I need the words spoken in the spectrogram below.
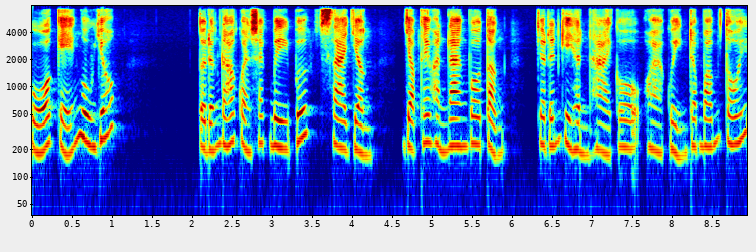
của kẻ ngu dốt. Tôi đứng đó quan sát Bi bước xa dần, dọc theo hành lang vô tận, cho đến khi hình hài cô hòa quyện trong bóng tối.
